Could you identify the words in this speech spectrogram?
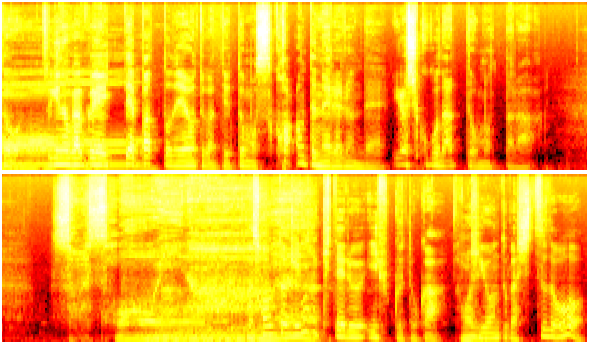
と次の楽屋行ってパッと寝ようとかって言うともうスコーンって寝れるんでよしここだって思ったらそれすごいなでその時に着てる衣服とかはい。気温とか湿度を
